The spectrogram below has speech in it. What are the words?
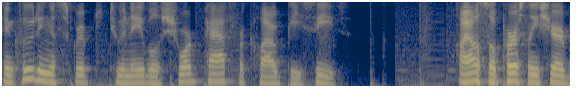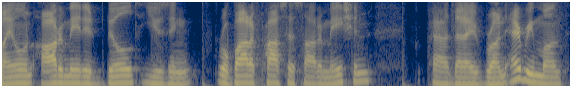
including a script to enable short path for cloud pcs I also personally shared my own automated build using robotic process automation uh, that I run every month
